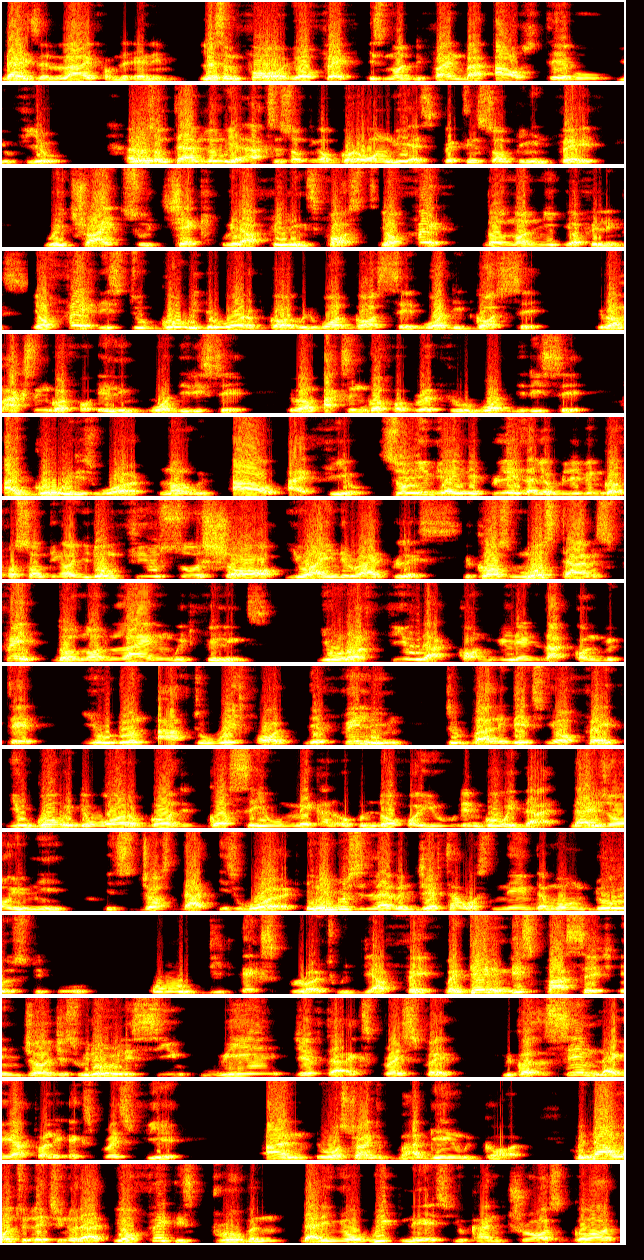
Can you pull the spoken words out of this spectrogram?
that is a lie from the enemy. Lesson 4. Your faith is not defined by how stable you feel. I know sometimes when we are asking something of God or when we are expecting something in faith, we try to check with our feelings first. Your faith does not need your feelings. Your faith is to go with the word of God, with what God said. What did God say? If I'm asking God for healing, what did he say? If I'm asking God for breakthrough, what did he say? I go with his word, not with how I feel. So if you're in a place that you're believing God for something and you don't feel so sure, you are in the right place. Because most times faith does not line with feelings. You will not feel that confident, that convicted. You don't have to wait for the feeling to validate your faith. You go with the word of God. Did God say he will make an open door for you? Then go with that. That is all you need. It's just that is word. In Hebrews 11, Jephthah was named among those people who did exploit with their faith. But then in this passage in Judges, we don't really see where Jephthah expressed faith because it seemed like he actually expressed fear and he was trying to bargain with God. But now I want to let you know that your faith is proven that in your weakness, you can trust God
